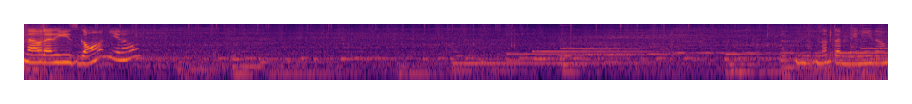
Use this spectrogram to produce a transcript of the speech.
Now that he's gone, you know. Not that many though.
